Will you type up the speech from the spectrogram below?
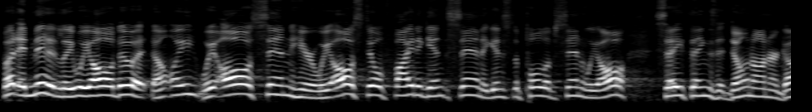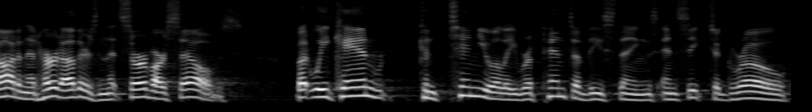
But admittedly, we all do it, don't we? We all sin here. We all still fight against sin, against the pull of sin. We all say things that don't honor God and that hurt others and that serve ourselves. But we can continually repent of these things and seek to grow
